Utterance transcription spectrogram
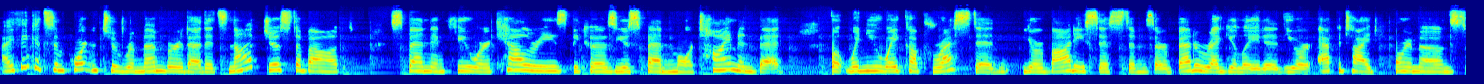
I think it's important to remember that it's not just about spending fewer calories because you spend more time in bed. But when you wake up rested, your body systems are better regulated, your appetite hormones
